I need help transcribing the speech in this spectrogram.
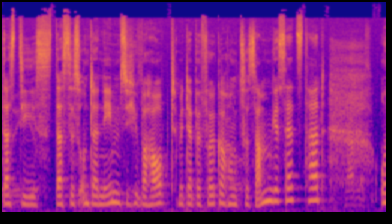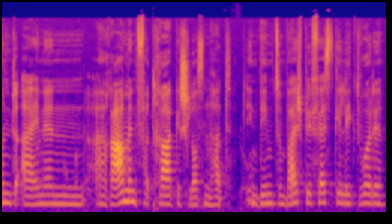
dass, dies, dass das Unternehmen sich überhaupt mit der Bevölkerung zusammengesetzt hat und einen Rahmenvertrag geschlossen hat, in dem zum Beispiel festgelegt wurde,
